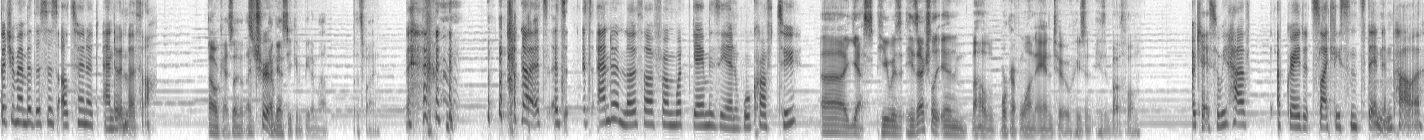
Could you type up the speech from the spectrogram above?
But remember, this is alternate Anduin Lothar. Okay, so I, true. I guess you can beat him up. That's fine. no, it's it's it's Anduin Lothar from what game is he in? Warcraft Two. Uh, yes, he was. He's actually in uh, Warcraft one and two. He's in. He's in both of them. Okay, so we have upgraded slightly since then in power.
